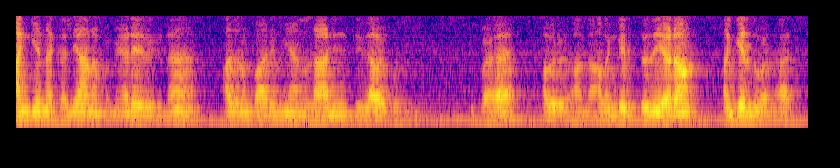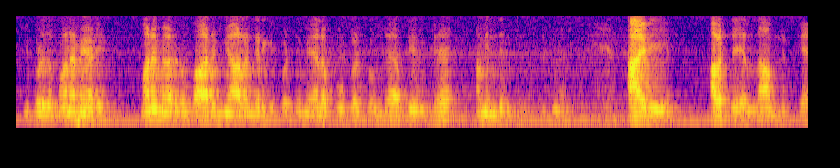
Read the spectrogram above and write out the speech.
அங்க என்ன கல்யாணம் மேடை இருக்குன்னா அது ரொம்ப அருமையா நல்லா அணிந்து செய்து அழகப்பட்டிருக்கு இப்ப அவர் அந்த அலங்கரித்தது இடம் அங்கிருந்து வர்றார். இப்பொழுது மணமேடை மணமேடை ரொம்ப அருமையா அலங்கரிக்கப்பட்டு மேல பூக்கள் தொங்க அப்படி இருக்க அமைந்திருக்கு. ஆகவே அவற்றை எல்லாம் நிற்க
